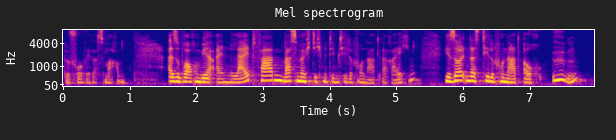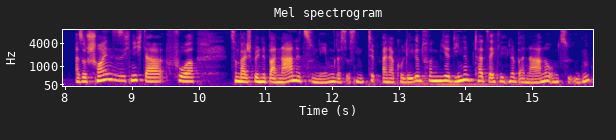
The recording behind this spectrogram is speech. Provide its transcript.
bevor wir das machen. Also brauchen wir einen Leitfaden. Was möchte ich mit dem Telefonat erreichen? Wir sollten das Telefonat auch üben. Also scheuen Sie sich nicht davor, zum Beispiel eine Banane zu nehmen. Das ist ein Tipp einer Kollegin von mir. Die nimmt tatsächlich eine Banane, um zu üben.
